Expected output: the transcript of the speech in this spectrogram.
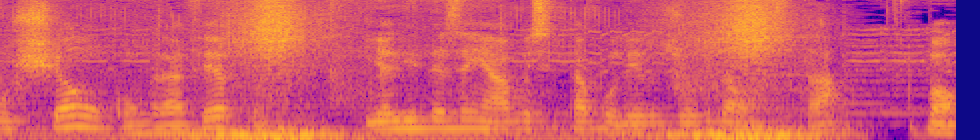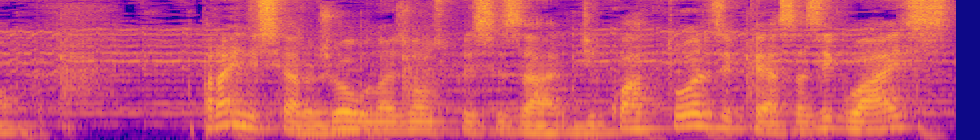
o chão com graveto e ali desenhavam esse tabuleiro de jogo da onça, tá? Bom, para iniciar o jogo nós vamos precisar de 14 peças iguais,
